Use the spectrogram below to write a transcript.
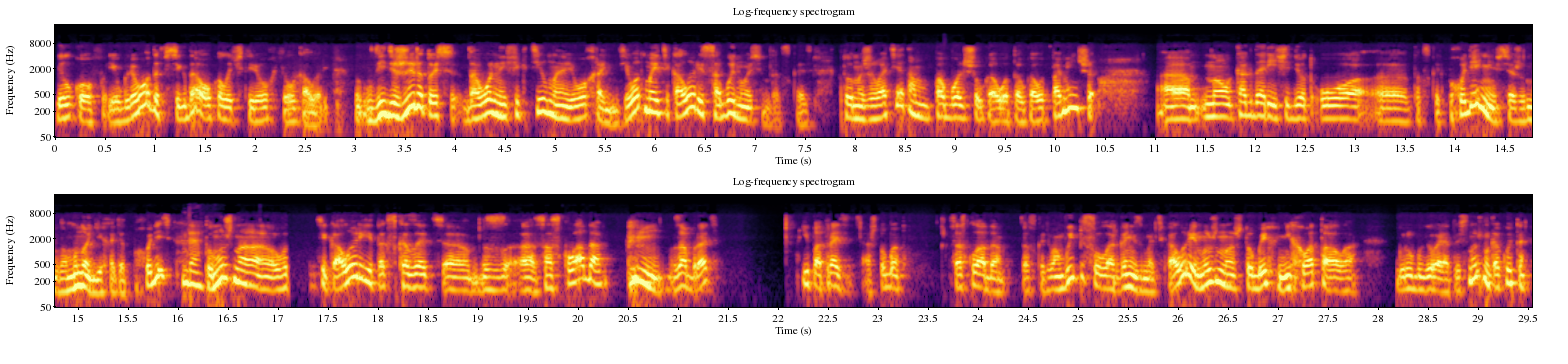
белков и углеводов всегда около 4 килокалорий. В виде жира, то есть довольно эффективно его хранить. И вот мы эти калории с собой носим, так сказать. Кто на животе там побольше, у кого-то, у кого-то поменьше. А, но когда речь идет о, э, так сказать, похудении, все же, ну, многие хотят похудеть, да. то нужно вот эти калории, так сказать, э, э, со склада забрать и потратить. А чтобы со склада, так сказать, вам выписывал организм эти калории, нужно, чтобы их не хватало грубо говоря. То есть нужно какой-то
